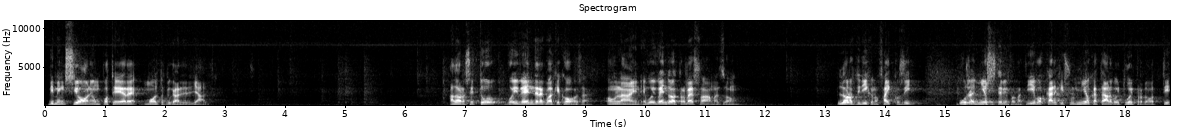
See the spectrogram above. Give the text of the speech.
dimensione, un potere molto più grande degli altri. Allora, se tu vuoi vendere qualche cosa online e vuoi venderlo attraverso Amazon, loro ti dicono fai così, usa il mio sistema informativo, carichi sul mio catalogo i tuoi prodotti,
